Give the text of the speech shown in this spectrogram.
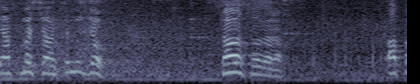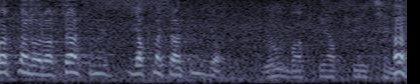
yapma şansımız yok. Sahası olarak. Apartman olarak şansımız, yapma şansımız yok. Yol baskı yaptığı için Ha,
